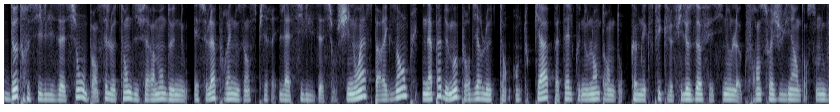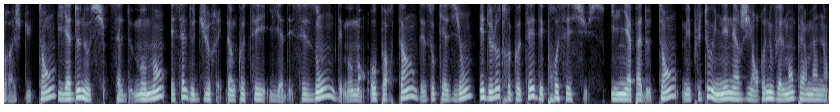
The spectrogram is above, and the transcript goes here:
D'autres civilisations ont pensé le temps différemment de nous, et cela pourrait nous inspirer. La civilisation chinoise, par exemple, n'a pas de mot pour dire le temps, en tout cas pas tel que nous l'entendons. Comme l'explique le philosophe et sinologue François Julien dans son ouvrage Du temps, il y a deux notions, celle de moment et celle de durée. D'un côté, il y a des saisons, des moments opportuns, des occasions, et de l'autre côté, des processus. Il n'y a pas de temps, mais plutôt une énergie en renouvellement permanent.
